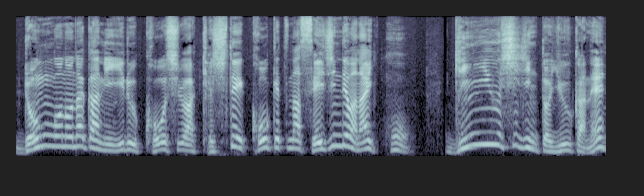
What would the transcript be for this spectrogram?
論語の中にいる孔子は決して高潔な聖人ではない。ほ銀融詩人というかね。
